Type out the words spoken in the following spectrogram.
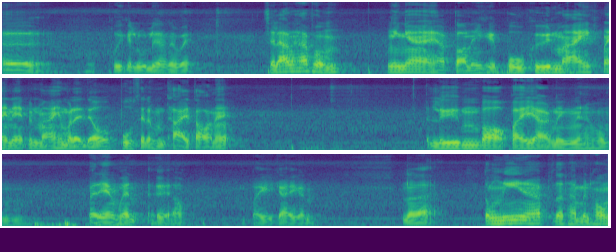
เออ คุยกันรู้เรื่องเลยเว้ย เสร็จแล้วนะครับผม ง่ายๆครับ ตอนนี้คือปูพื้นไม้ข้างในเนี่ยเป็นไม้ให้หมดเลยเดี๋ยวปูเสร็จแล้วผมถ่ายต่อนะ ลืมบอกไปอย่างหนึ่งนะครับผม ไปได้ยังเพื่อน เออเอาไปไกลๆกันนั่นแหละ ตรงนี้นะครับ เราทำเป็นห้อง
